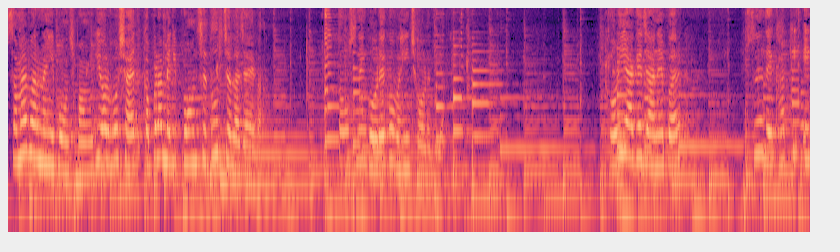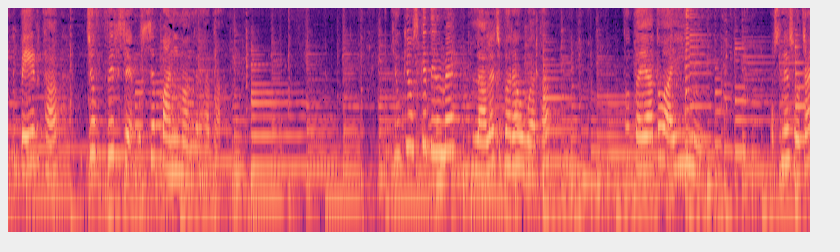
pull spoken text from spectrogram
समय पर नहीं पहुँच पाऊँगी और वो शायद कपड़ा मेरी पहुँच से दूर चला जाएगा। तो उसने घोड़े को वहीं छोड़ दिया। थोड़ी आगे जाने पर उसने देखा कि एक पेड़ था जो फिर से उससे पानी मांग रहा था। क्योंकि उसके दिल में लालच भरा हुआ था तो दया तो आई ही नहीं। उसने सोचा,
